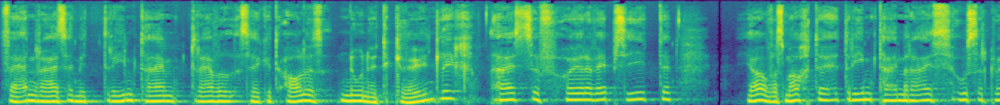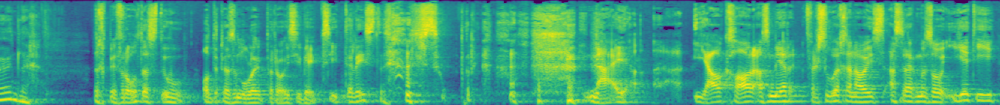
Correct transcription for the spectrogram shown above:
Fernreisen mit Dreamtime Travel sagen alles nur nicht gewöhnlich, heisst es auf eurer Webseite. Ja, was macht eine Dreamtime-Reise außergewöhnlich? Ich bin froh, dass du oder dass mal über unsere Webseite liest. Das ist super. Nein, ja klar. Also wir versuchen uns, also sagen wir so, jede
